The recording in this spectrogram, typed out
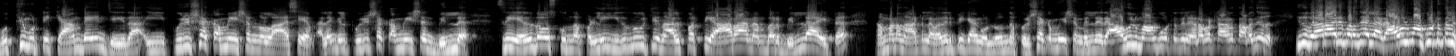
ബുദ്ധിമുട്ടി ക്യാമ്പയിൻ ചെയ്ത ഈ പുരുഷ കമ്മീഷൻ എന്നുള്ള ആശയം അല്ലെങ്കിൽ പുരുഷ കമ്മീഷൻ ബില്ല് ശ്രീ എൽദോസ് കുന്നപ്പള്ളി ഇരുന്നൂറ്റി നാൽപ്പത്തി ആറാം നമ്പർ ബില്ലായിട്ട് നമ്മുടെ നാട്ടിൽ അവതരിപ്പിക്കാൻ കൊണ്ടുവന്ന പുരുഷ കമ്മീഷൻ ബില്ല് രാഹുൽ മാങ്കൂട്ടത്തിൽ ഇടപെട്ടാണ് തടഞ്ഞത്. ഇത് വേറെ ആരും പറഞ്ഞല്ല രാഹുൽ മാങ്കൂട്ടത്തിൽ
